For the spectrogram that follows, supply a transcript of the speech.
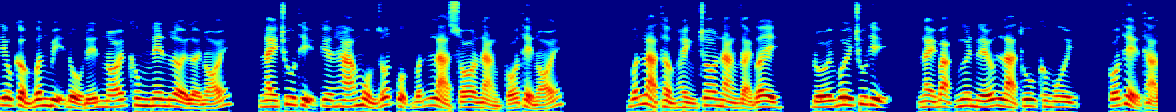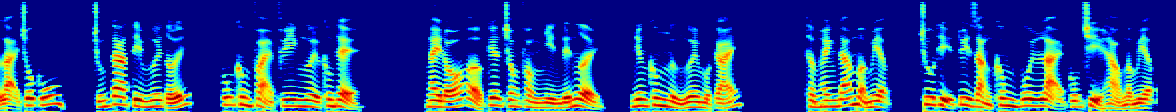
tiêu cẩm vân bị đổ đến nói không nên lời lời nói, này chu thị kia há mồm rốt cuộc vẫn là so nàng có thể nói. Vẫn là thẩm hành cho nàng giải vây, đối với chu thị, này bạc ngươi nếu là thu không vui, có thể thả lại chỗ cũ, chúng ta tìm ngươi tới, cũng không phải phi ngươi không thể. Ngày đó ở kia trong phòng nhìn đến người, nhưng không ngừng ngươi một cái. Thẩm hành đã mở miệng, Chu thị tuy rằng không vui lại cũng chỉ hảo ngầm miệng.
